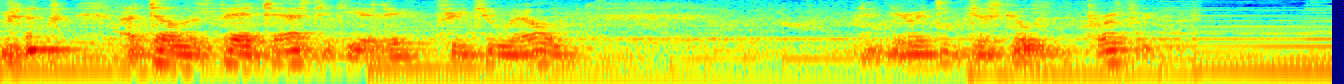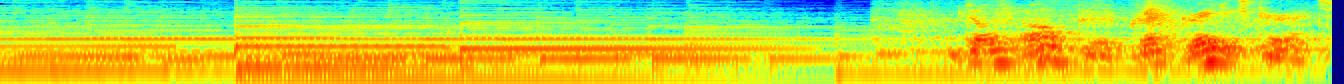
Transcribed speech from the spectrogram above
I tell them it's fantastic here. They treat you well, and everything just goes perfect. Overall, it was a great, great experience.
